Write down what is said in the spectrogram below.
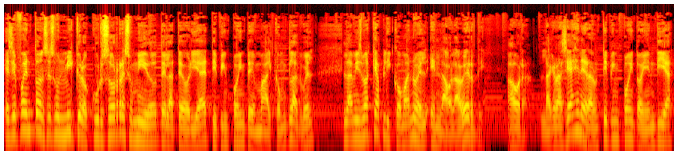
Ese fue entonces un microcurso resumido de la teoría de tipping point de Malcolm Gladwell, la misma que aplicó Manuel en la ola verde. Ahora, la gracia de generar un tipping point hoy en día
